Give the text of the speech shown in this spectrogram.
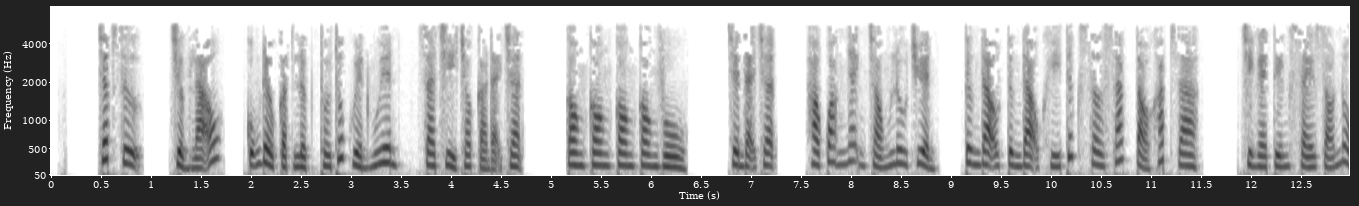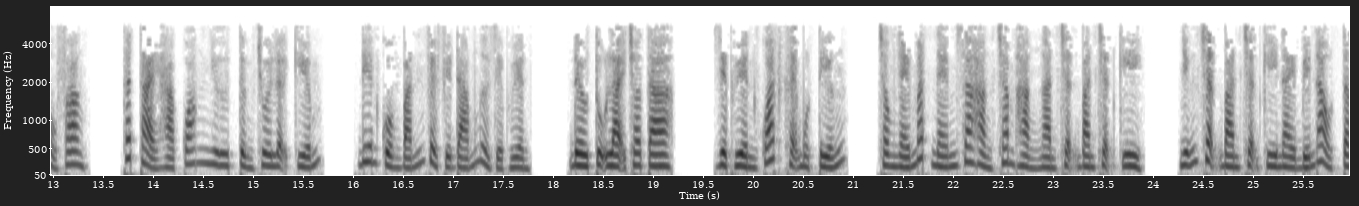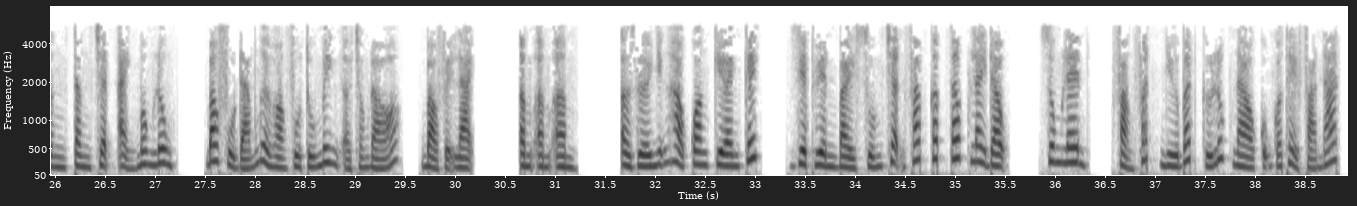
chấp sự, trưởng lão, cũng đều cật lực thôi thúc huyền nguyên, gia trì cho cả đại trận. Cong cong cong cong vù. Trên đại trận, hào quang nhanh chóng lưu chuyển, từng đạo từng đạo khí tức sơ xác tỏ khắp ra, chỉ nghe tiếng xé gió nổ vang, thất thải hà quang như từng trôi lợi kiếm, điên cuồng bắn về phía đám người Diệp Huyền. Đều tụ lại cho ta. Diệp Huyền quát khẽ một tiếng, trong nháy mắt ném ra hàng trăm hàng ngàn trận ban trận kỳ. Những trận bàn trận kỳ này biến ảo tầng tầng trận ảnh mông lung, bao phủ đám người Hoàng Phù Tú Minh ở trong đó, bảo vệ lại. Ầm ầm ầm. Ở dưới những hào quang kia anh kích, Diệp Huyền bày xuống trận pháp cấp tốc lay động, rung lên, phảng phất như bất cứ lúc nào cũng có thể phá nát.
